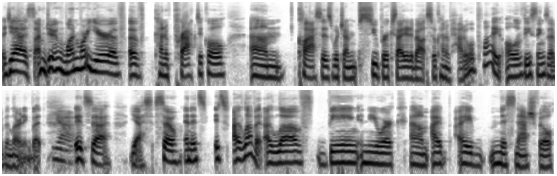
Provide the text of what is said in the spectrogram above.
yes, I'm doing one more year of of kind of practical um, classes, which I'm super excited about. So kind of how to apply all of these things I've been learning. But yeah, it's uh yes. So and it's it's I love it. I love being in New York. Um, I I miss Nashville,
